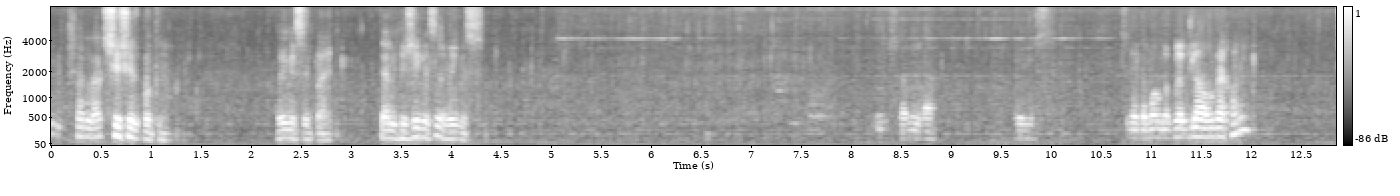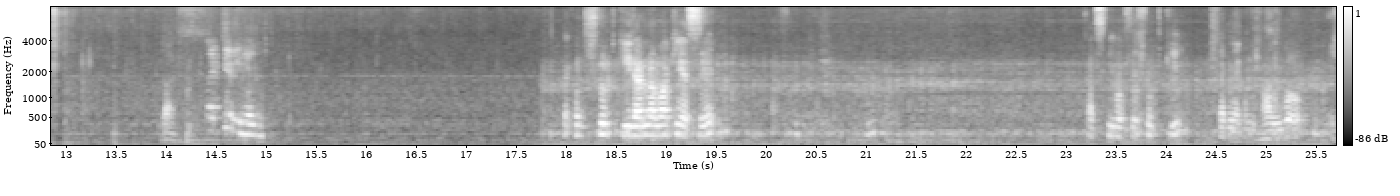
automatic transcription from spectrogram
ইনশাল্লাহ শেষের পথে। হয়ে গেছে প্রায় তেল ভেসে গেছে হয়ে গেছে ইনশাল্লাহ চুলাটা বন্ধ করে দিলাম আমরা এখন শুটকি রান্না বাকি আছে শুটকি সামনে এখন ভাজবো এই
